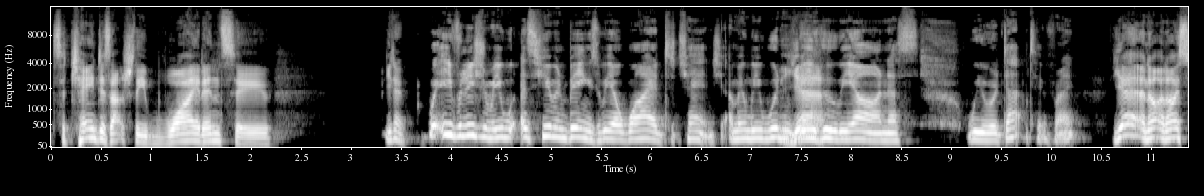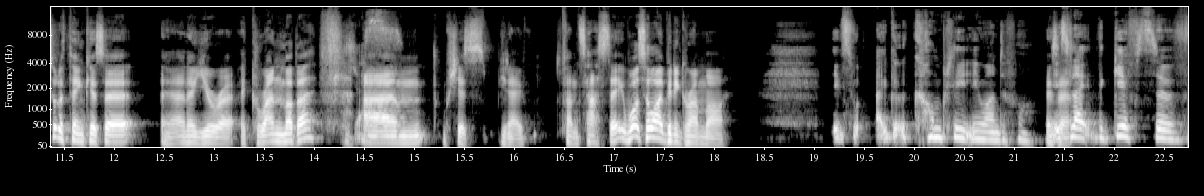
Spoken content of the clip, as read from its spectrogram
so change is actually wired into you know we're evolution we as human beings we are wired to change i mean we wouldn't yeah. be who we are unless we were adaptive, right? Yeah, and and I sort of think as a I know you're a, a grandmother, yes. um, which is you know fantastic. What's it like being a grandma? It's completely wonderful. Is it's it? like the gifts of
